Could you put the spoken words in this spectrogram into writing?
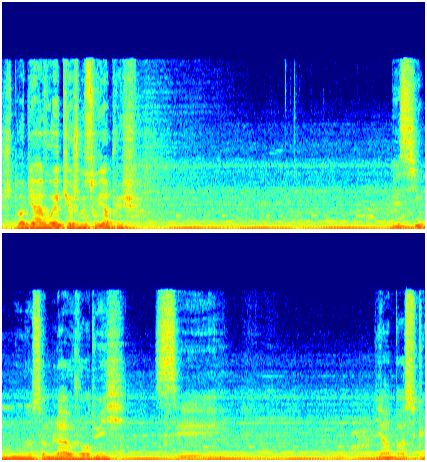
Je dois bien avouer que je me souviens plus. Mais si nous sommes là aujourd'hui, c'est bien parce que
